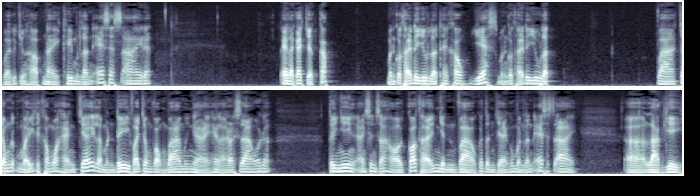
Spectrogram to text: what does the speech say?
về cái trường hợp này khi mình lãnh SSI đó. Đây là cái trợ cấp. Mình có thể đi du lịch hay không? Yes, mình có thể đi du lịch. Và trong nước Mỹ thì không có hạn chế là mình đi phải trong vòng 30 ngày hay là ra sao đó. Tuy nhiên, an sinh xã hội có thể nhìn vào cái tình trạng của mình lãnh SSI uh, ờ, là gì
